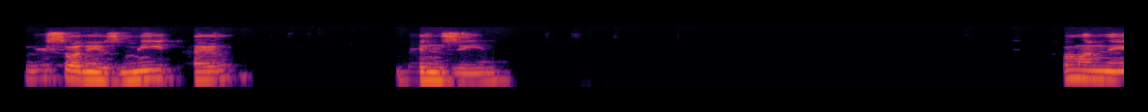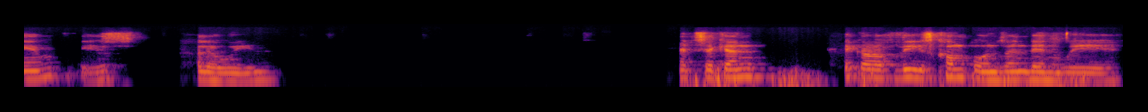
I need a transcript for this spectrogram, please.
This one is methyl benzene. Common name is toluene. Let's can take off these compounds and then we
